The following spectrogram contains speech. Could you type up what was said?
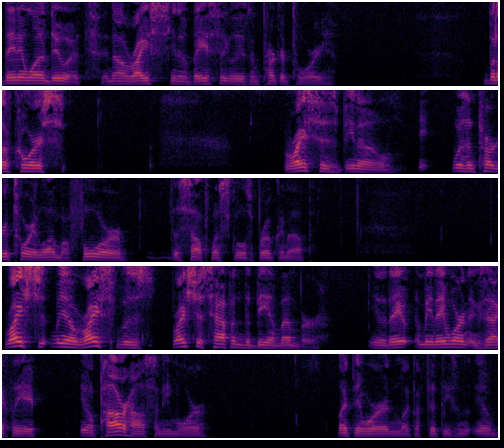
they didn't want to do it. And now Rice, you know, basically is in purgatory. But of course, Rice is, you know, was in purgatory long before the Southwest schools broken up. Rice, you know, Rice was Rice just happened to be a member. You know, they I mean they weren't exactly a you know powerhouse anymore, like they were in like the fifties. You know,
